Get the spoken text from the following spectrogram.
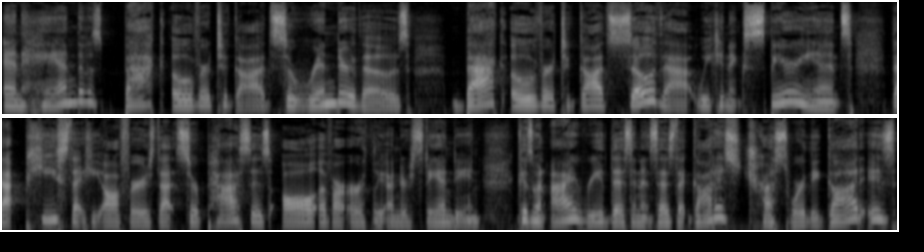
and hand those back over to God, surrender those back over to God so that we can experience that peace that He offers that surpasses all of our earthly understanding. Because when I read this and it says that God is trustworthy, God is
